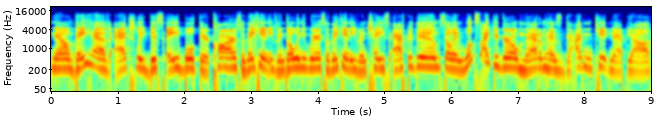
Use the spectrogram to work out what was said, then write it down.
Now they have actually disabled their car so they can't even go anywhere, so they can't even chase after them. So it looks like your girl Madam has gotten kidnapped, y'all.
